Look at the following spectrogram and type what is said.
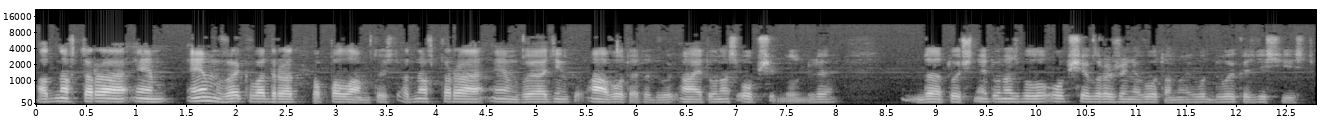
1 вторая m, m v квадрат пополам. То есть 1 вторая m v1. А, вот это двойка. А, это у нас общий был для... Да, точно. Это у нас было общее выражение. Вот оно. И вот двойка здесь есть.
